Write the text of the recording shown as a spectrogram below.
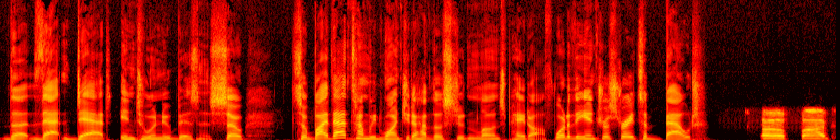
the that debt into a new business. So so by that time we'd want you to have those student loans paid off. What are the interest rates about? Uh, five to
